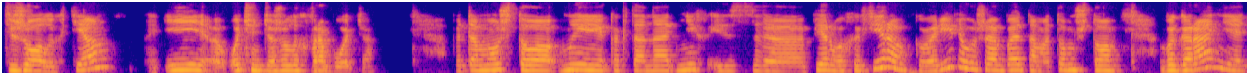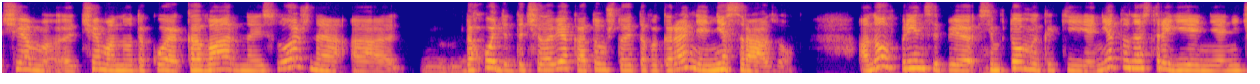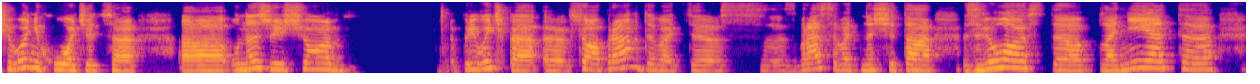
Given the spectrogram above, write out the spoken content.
тяжелых тем и очень тяжелых в работе. Потому что мы как-то на одних из э, первых эфиров говорили уже об этом, о том, что выгорание, чем, чем оно такое коварное и сложное, а, доходит до человека о том, что это выгорание не сразу. Оно, в принципе, симптомы какие? Нету настроения, ничего не хочется. А, у нас же еще привычка все оправдывать, э, с- сбрасывать на счета звезд, э, планет,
